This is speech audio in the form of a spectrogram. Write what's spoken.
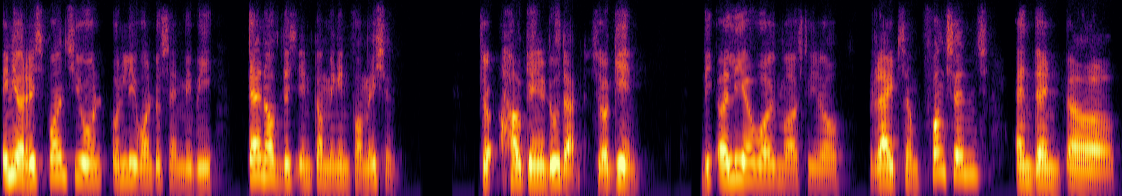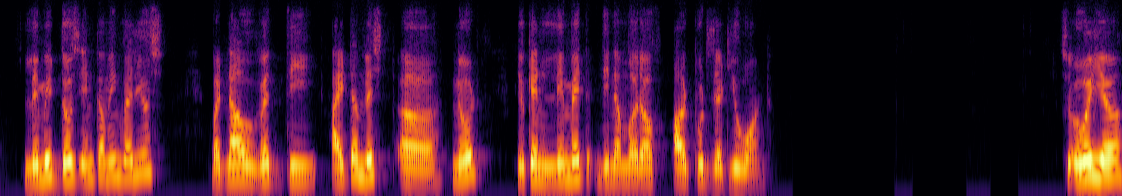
in your response, you only want to send maybe 10 of this incoming information. So how can you do that? So again, the earlier one was to, you know, write some functions and then uh, limit those incoming values. But now with the item list uh, node, you can limit the number of outputs that you want. So over here,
